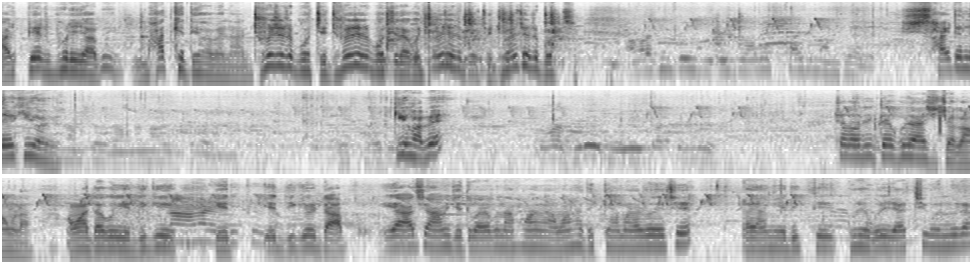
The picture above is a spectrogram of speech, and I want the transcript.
আর পেট ভরে যাবে ভাত খেতে হবে না ঝরে ঝরে পড়ছে ঝরে ঝরে পড়ছে দেখো ঝরে ঝরে পড়ছে ঝরে ঝরে পড়ছে। সাইডে লেবে কি হবে নামতে হবে আমরা না হলে যেতে পারব না এই সাইডে কি হবে? চলো ওদিক থেকে ঘুরে আসি চলো আমরা। আমার দেখো এদিকে এ- এদিকে ডাব এ আছে আমি যেতে পারব না। আমার আমার হাতে ক্যামেরা রয়েছে তাই আমি এদিক থেকে ঘুরে ঘুরে যাচ্ছি বন্ধুরা।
